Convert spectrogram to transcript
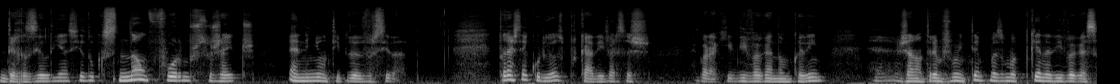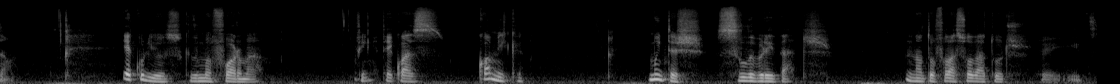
de resiliência do que se não formos sujeitos a nenhum tipo de adversidade. De resto é curioso porque há diversas agora aqui divagando um bocadinho, eh, já não teremos muito tempo, mas uma pequena divagação. É curioso que de uma forma, enfim, até quase cómica, muitas celebridades, não estou a falar só de atores e de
